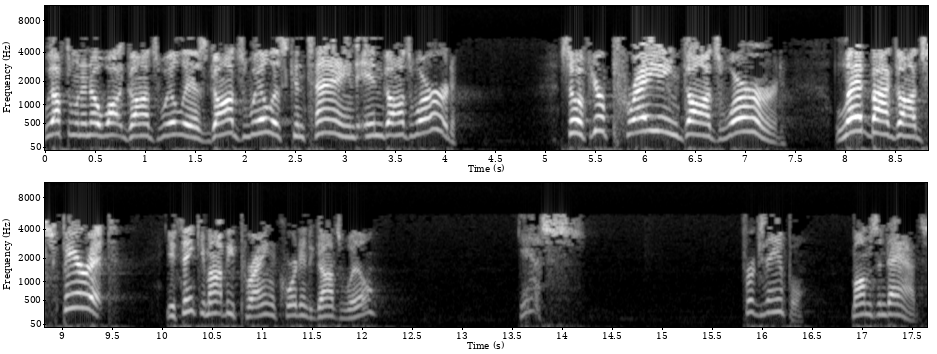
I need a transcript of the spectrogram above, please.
we often want to know what God's will is. God's will is contained in God's Word. So if you're praying God's Word, led by God's Spirit, you think you might be praying according to God's will? Yes. For example, moms and dads,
